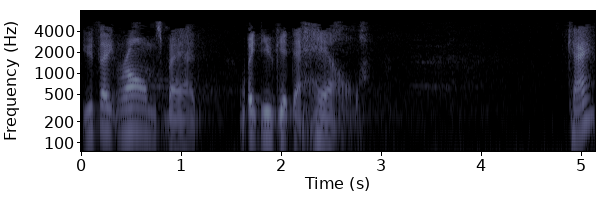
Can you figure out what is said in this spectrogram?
You think Rome's bad, wait you get to hell. Okay?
